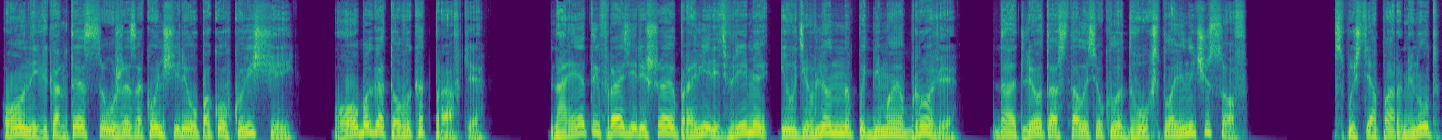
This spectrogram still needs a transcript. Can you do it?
Он и Викантесса уже закончили упаковку вещей, Оба готовы к отправке. На этой фразе решаю проверить время и удивленно поднимаю брови. До отлета осталось около двух с половиной часов. Спустя пару минут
